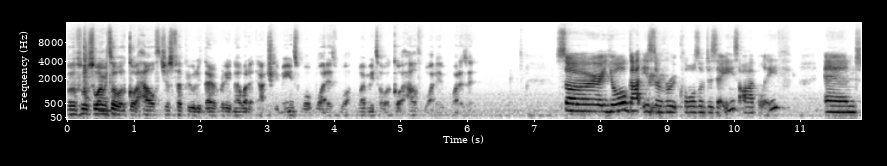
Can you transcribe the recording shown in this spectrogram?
But when we mm. talk about gut health, just for people who don't really know what it actually means, what what is what when we talk about gut health, what is, what is it? So your gut is the root cause of disease, I believe. And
